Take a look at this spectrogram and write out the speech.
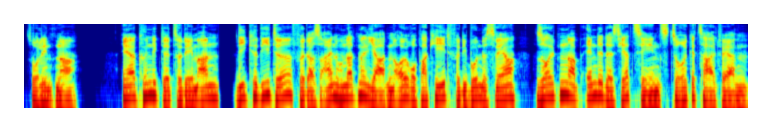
so Lindner. Er kündigte zudem an, die Kredite für das 100 Milliarden Euro Paket für die Bundeswehr sollten ab Ende des Jahrzehnts zurückgezahlt werden.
